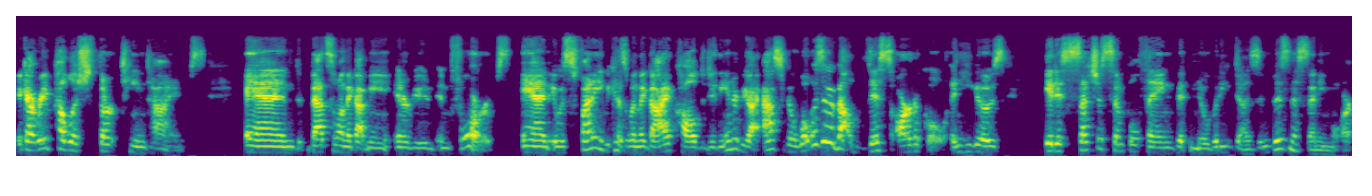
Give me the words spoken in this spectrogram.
It got republished 13 times. And that's the one that got me interviewed in Forbes. And it was funny because when the guy called to do the interview, I asked him, What was it about this article? And he goes, It is such a simple thing that nobody does in business anymore.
